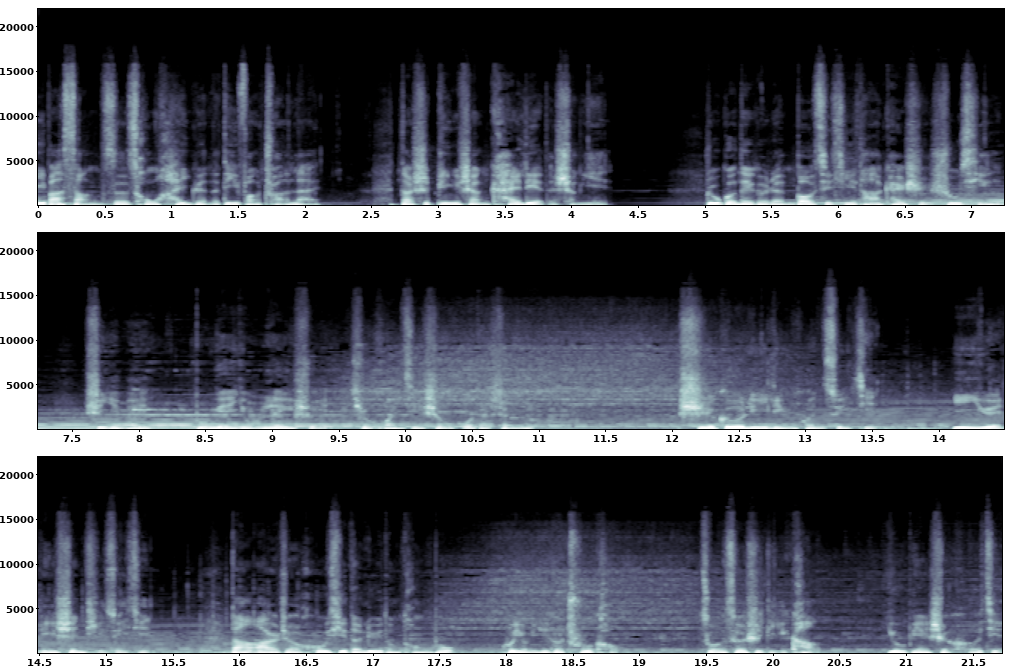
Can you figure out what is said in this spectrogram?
一把嗓子从很远的地方传来，那是冰山开裂的声音；如果那个人抱起吉他开始抒情，是因为不愿用泪水去缓解生活的声音。诗歌离灵魂最近，音乐离身体最近。当二者呼吸的律动同步，会有一个出口，左侧是抵抗，右边是和解。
